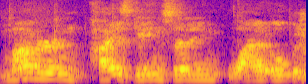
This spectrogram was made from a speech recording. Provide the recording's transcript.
Modern highest gain setting, wide open.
